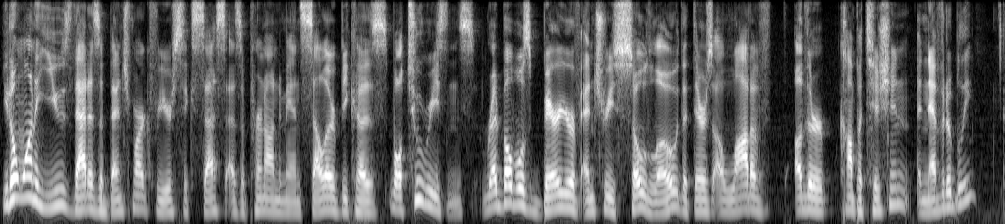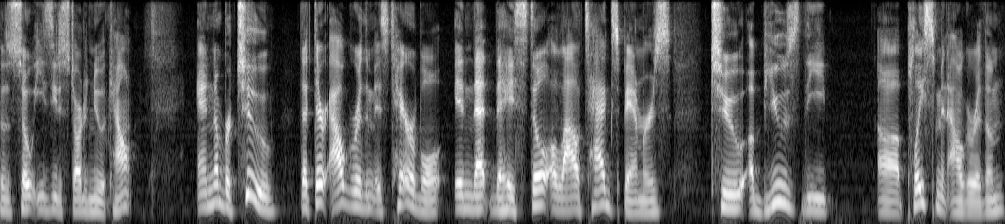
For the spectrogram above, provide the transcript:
you don't want to use that as a benchmark for your success as a print on demand seller because, well, two reasons. Redbubble's barrier of entry is so low that there's a lot of other competition, inevitably, because it's so easy to start a new account. And number two, that their algorithm is terrible in that they still allow tag spammers to abuse the uh, placement algorithm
